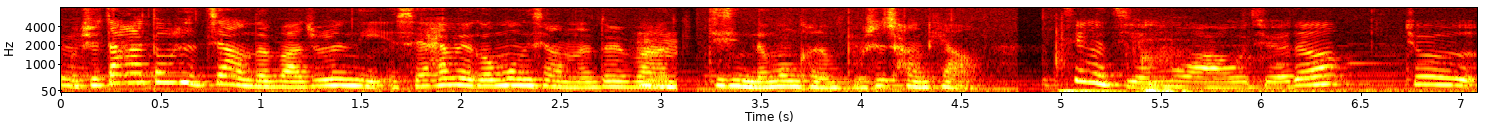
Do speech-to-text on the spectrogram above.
我觉得大家都是这样的吧，就是你谁还没有个梦想呢，对吧？即使你的梦可能不是唱跳，这个节目啊，我觉得就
